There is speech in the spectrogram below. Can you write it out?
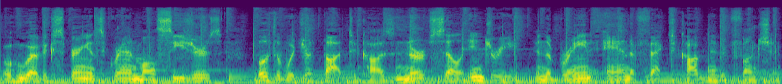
or who have experienced grand mal seizures, both of which are thought to cause nerve cell injury in the brain and affect cognitive function.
